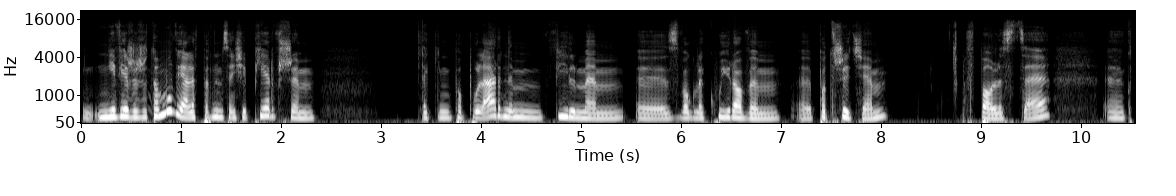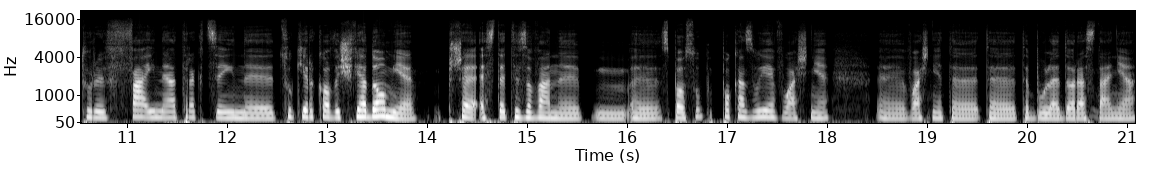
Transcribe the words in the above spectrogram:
nie wierzę, że to mówię, ale w pewnym sensie pierwszym takim popularnym filmem z w ogóle queerowym podszyciem w Polsce. Y, który fajny, atrakcyjny, cukierkowy, świadomie przeestetyzowany mm, y, sposób pokazuje właśnie właśnie te, te, te bóle dorastania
